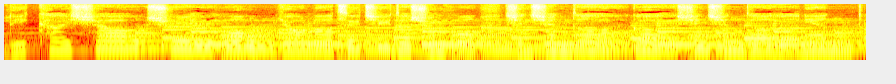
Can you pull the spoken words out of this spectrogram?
离开小时候，有了自己的生活，新鲜的歌，新鲜的念头。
